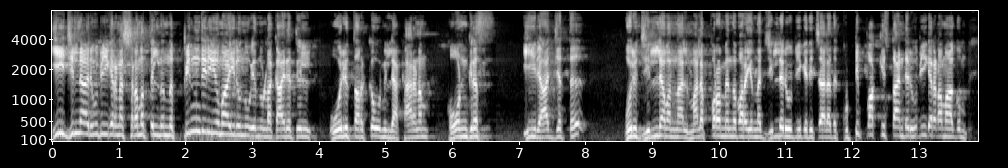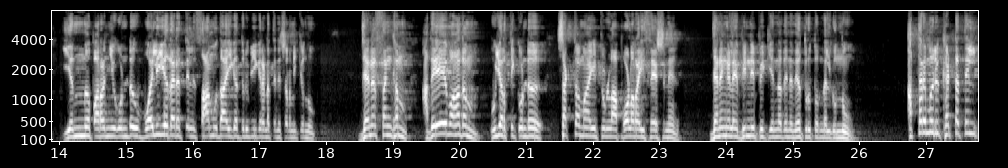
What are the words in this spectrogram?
ഈ ജില്ലാ രൂപീകരണ ശ്രമത്തിൽ നിന്ന് പിന്തിരിയുമായിരുന്നു എന്നുള്ള കാര്യത്തിൽ ഒരു തർക്കവുമില്ല. കാരണം കോൺഗ്രസ് ഈ രാജ്യത്ത് ഒരു ജില്ല വന്നാൽ മലപ്പുറം എന്ന് പറയുന്ന ജില്ല രൂപീകരിച്ചാൽ അത് കുട്ടി പാകിസ്ഥാന്റെ രൂപീകരണമാകും എന്ന് പറഞ്ഞുകൊണ്ട് വലിയ തരത്തിൽ സാമുദായിക ധ്രുവീകരണത്തിന് ശ്രമിക്കുന്നു. ജനസംഘം അതേ വാദം ഉയർത്തിക്കൊണ്ട് ശക്തമായിട്ടുള്ള പോളറൈസേഷന് ജനങ്ങളെ ഭിന്നിപ്പിക്കുന്നതിന് നേതൃത്വം നൽകുന്നു. അത്തരമൊരു ഘട്ടത്തിൽ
